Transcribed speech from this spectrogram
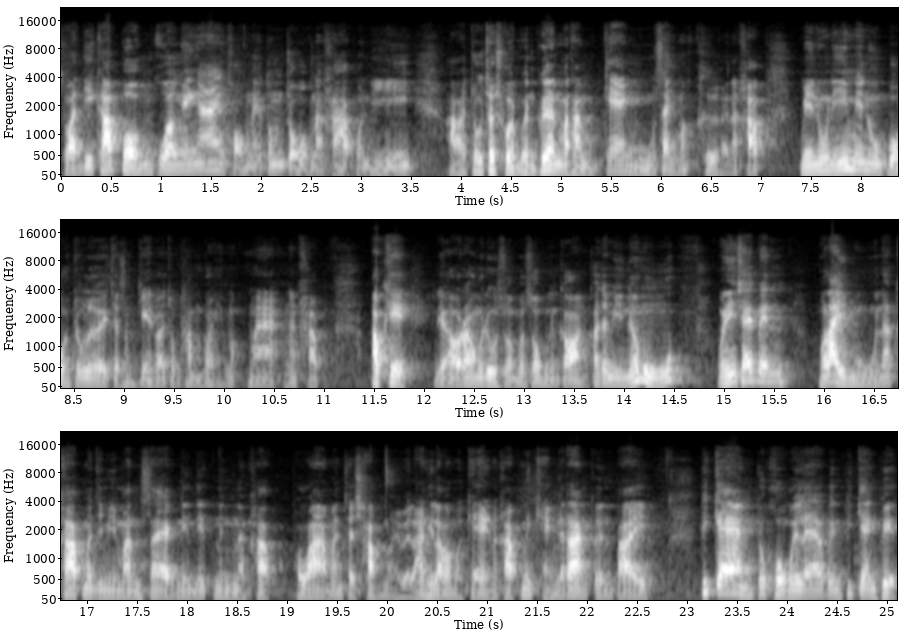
สวัสดีครับผมครัวง่ายๆ ของนายต้มโจ๊กนะครับวันนี้โจ๊กจะชวนเพื่อนๆมาทำแกงหมูใส่มะเขือนะครับ เมนูนี้เมนูโปรดโจ๊กเลยจะสังเกตว่าโจ๊กทำบ่อยมากๆนะครับโอเค เดี๋ยวเรามาดูส่วนผสมกันก่อน ก็จะมีเนื้อหมู วันนี้ใช้เป็นหัวไหล่หมูนะครับ มันจะมีมันแทรกนิดๆนึงนะครับ เพราะว่ามันจะฉ่ำหน่อยเวลาที่เรามาแกงนะครับ ไม่แข็งกระด้างเกินไปพริกแกงโจ๊กโขกไว้แล้วเป็นพริกแกงเผ็ด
